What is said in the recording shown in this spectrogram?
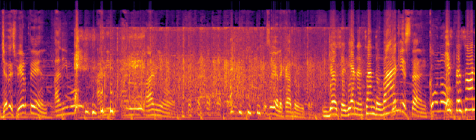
Ya despierten, ánimo, ánimo, ánimo. Yo soy Alejandro Vitro. Yo soy Diana Y Sandoval. aquí están, ¿cómo no? Estas son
